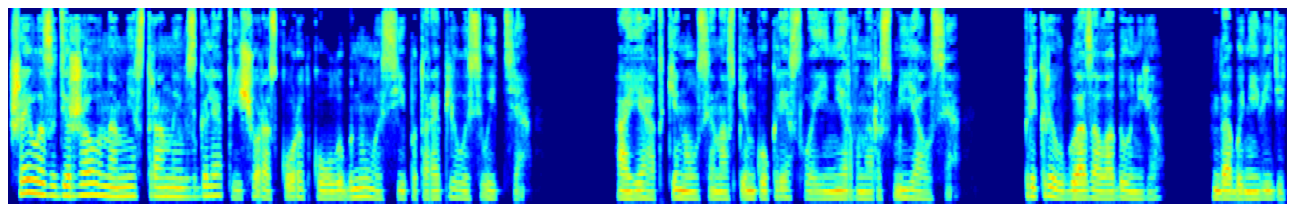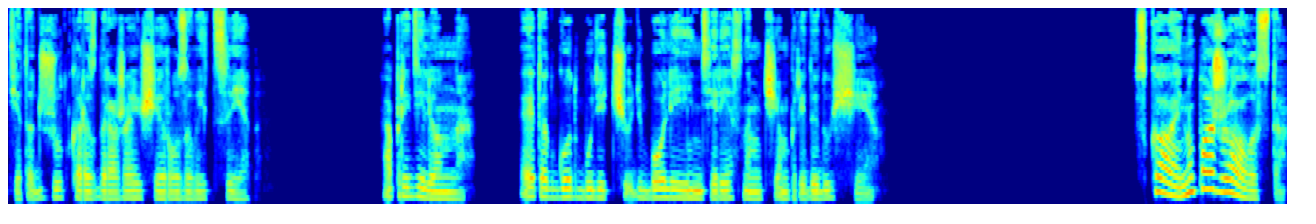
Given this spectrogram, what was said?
Шейла задержала на мне странный взгляд, еще раз коротко улыбнулась и поторопилась выйти. А я откинулся на спинку кресла и нервно рассмеялся, прикрыв глаза ладонью, дабы не видеть этот жутко раздражающий розовый цвет. Определенно, этот год будет чуть более интересным, чем предыдущие. «Скай, ну пожалуйста!»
